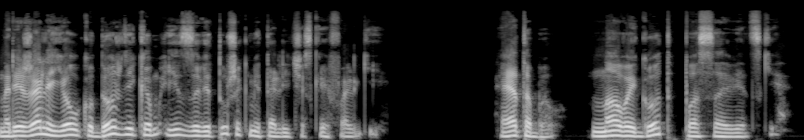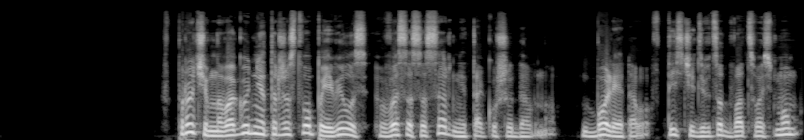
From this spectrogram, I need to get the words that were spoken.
Наряжали елку дождиком из завитушек металлической фольги. Это был Новый год по-советски. Впрочем, новогоднее торжество появилось в СССР не так уж и давно. Более того, в 1928-м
